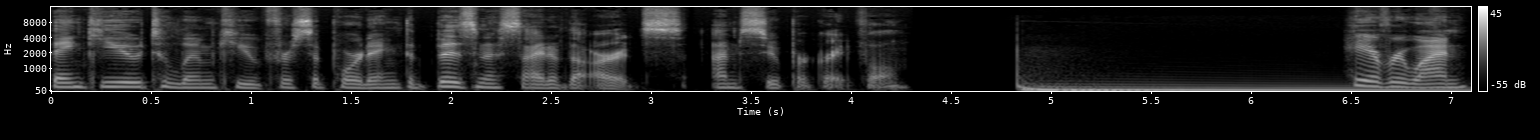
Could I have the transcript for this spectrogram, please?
Thank you to LumeCube for supporting the business side of the arts. I'm super grateful. Hey everyone.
